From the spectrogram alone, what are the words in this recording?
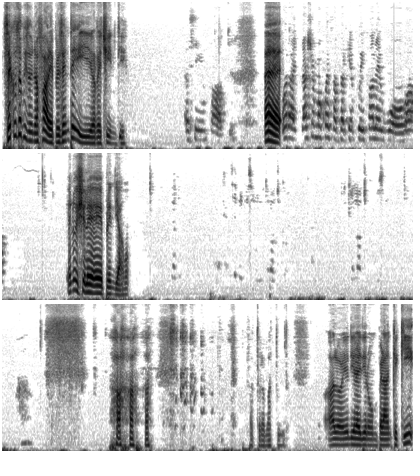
Sai cosa bisogna fare? Presente i recinti? Eh sì, infatti. Eh, Ora lasciamo questa perché poi fa le uova. e noi ce le prendiamo. Sì, perché sono mitologico. Perché è logico così. Ah, ah, ah. Ho fatto la battuta. Allora io direi di rompere anche chi.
